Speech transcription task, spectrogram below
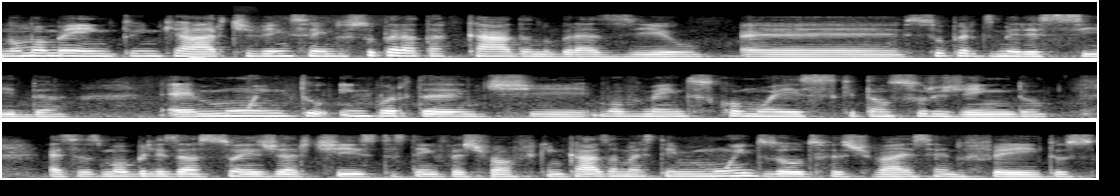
No momento em que a arte vem sendo super atacada no Brasil, é, super desmerecida, é muito importante movimentos como esses que estão surgindo, essas mobilizações de artistas. Tem o Festival Fica em Casa, mas tem muitos outros festivais sendo feitos,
